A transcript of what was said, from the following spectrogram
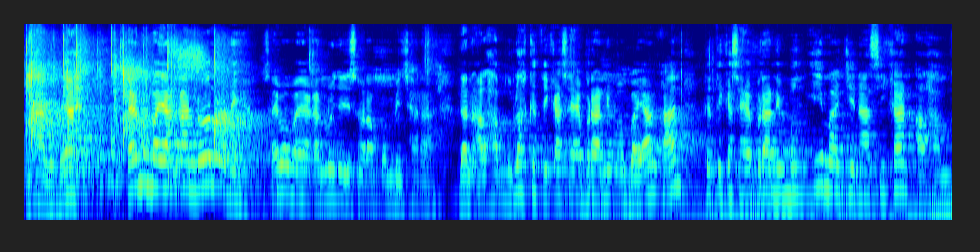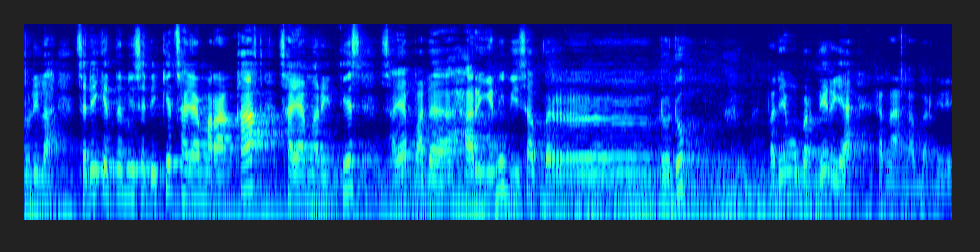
Nah, gitu ya. Saya membayangkan dulu nih, saya membayangkan dulu jadi seorang pembicara dan alhamdulillah ketika saya berani membayangkan, ketika saya berani mengimajinasikan, alhamdulillah sedikit demi sedikit saya merangkak, saya merintis, saya pada hari ini bisa berduduk tadinya mau berdiri ya karena nggak berdiri.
